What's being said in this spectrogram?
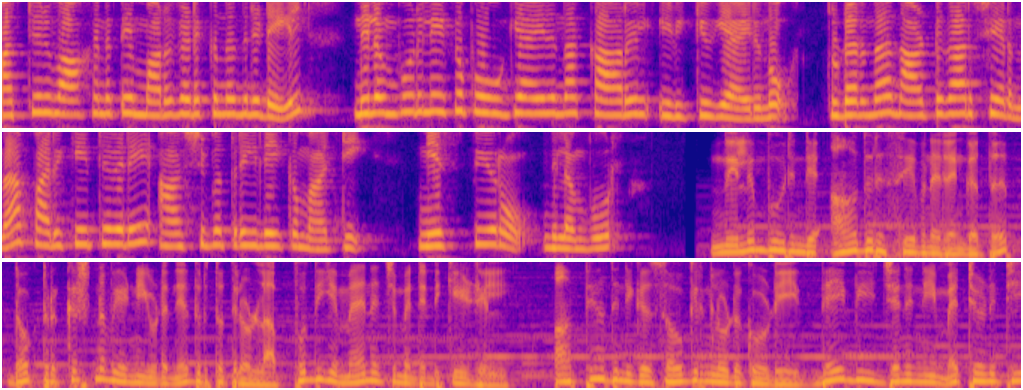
മറ്റൊരു വാഹനത്തെ മറികടക്കുന്നതിനിടയിൽ നിലമ്പൂരിലേക്ക് പോവുകയായിരുന്ന കാറിൽ ഇടിക്കുകയായിരുന്നു. തുടർന്ന് നാട്ടുകാർ ചേർന്ന് പരിക്കേറ്റവരെ ആശുപത്രിയിലേക്ക് മാറ്റി. News bureau Nilambur. നിലമ്പൂരിന്റെ ആതുര സേവന രംഗത്ത് ഡോക്ടർ കൃഷ്ണവേണിയുടെ നേതൃത്വത്തിലുള്ള പുതിയ മാനേജ്മെന്റിന്റെ കീഴിൽ അത്യാധുനിക സൗകര്യങ്ങളോടുകൂടി Devi Janani maternity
